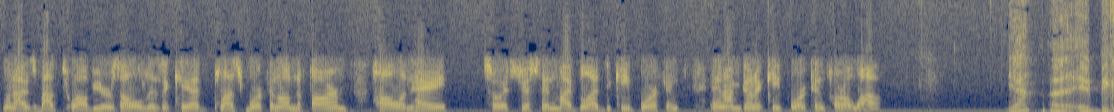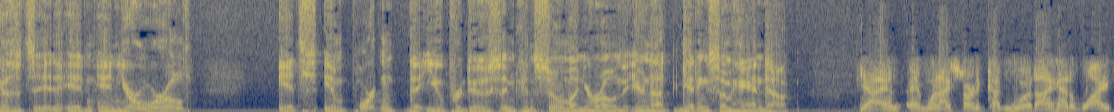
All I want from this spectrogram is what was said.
when I was about 12 years old as a kid, plus working on the farm, hauling hay. So it's just in my blood to keep working, and I'm going to keep working for a while. Yeah, uh, it, because it's in in your world, it's important that you produce and consume on your own. That you're not getting some handout. Yeah, and and when I started cutting wood, I had a wife,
